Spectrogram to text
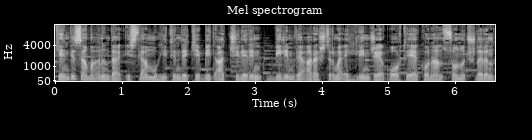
kendi zamanında İslam muhitindeki bid'atçilerin bilim ve araştırma ehlince ortaya konan sonuçların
